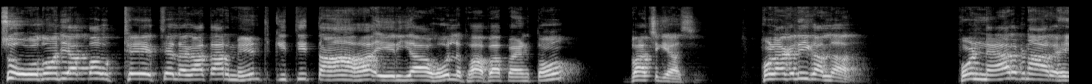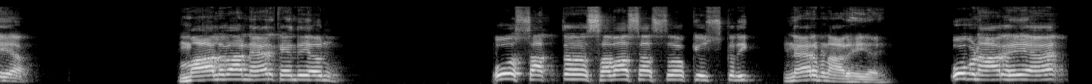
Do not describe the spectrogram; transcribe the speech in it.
ਸੋ ਉਦੋਂ ਜੇ ਆਪਾਂ ਉੱਥੇ ਇੱਥੇ ਲਗਾਤਾਰ ਮਿਹਨਤ ਕੀਤੀ, ਤਾਂ ਆਹ ਏਰੀਆ ਉਹ ਲਫਾਫਾ ਪੈਣ ਤੋਂ ਬਚ ਗਿਆ ਸੀ। ਹੁਣ ਅਗਲੀ ਗੱਲ ਆ। ਹੁਣ ਨਹਿਰ ਬਣਾ ਰਹੇ ਆ। ਮਾਲਵਾ ਨਹਿਰ ਕਹਿੰਦੇ ਆ ਉਹਨੂੰ। ਉਹ 7 ਸਵਾ 700 ਕਿਊਸਕ ਦੀ ਨਹਿਰ ਬਣਾ ਰਹੇ ਆ ਉਹ ਬਣਾ ਰਹੇ ਆ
